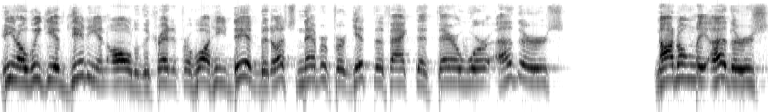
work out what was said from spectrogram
You know, we give Gideon all of the credit for what he did, but let's never forget the fact that there were others, not only others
